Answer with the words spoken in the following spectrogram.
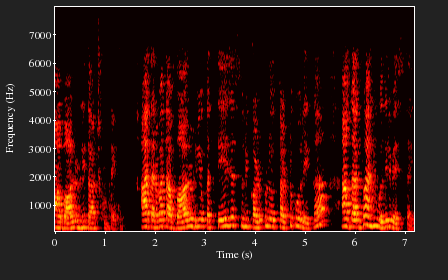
ఆ బాలుడిని దాచుకుంటాయి. ఆ తర్వాత ఆ బాలుడి యొక్క తేజస్సుని కడుపులో తట్టుకోలేక ఆ గర్భాన్ని వదిలివేస్తాయి.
